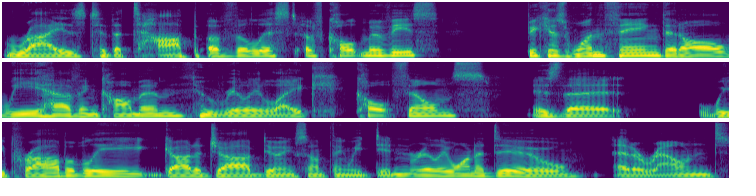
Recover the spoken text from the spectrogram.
rise to the top of the list of cult movies. Because one thing that all we have in common who really like cult films is that we probably got a job doing something we didn't really want to do at around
